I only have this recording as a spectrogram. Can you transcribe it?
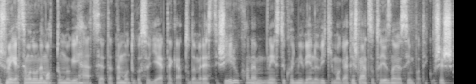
és még egyszer mondom, nem adtunk mögé hátszert, tehát nem mondtuk azt, hogy gyertek át oda, mert ezt is írjuk, hanem néztük, hogy mivé növi ki magát, és látszott, hogy ez nagyon szimpatikus. És,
